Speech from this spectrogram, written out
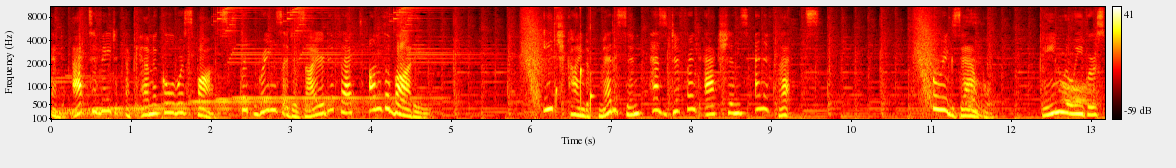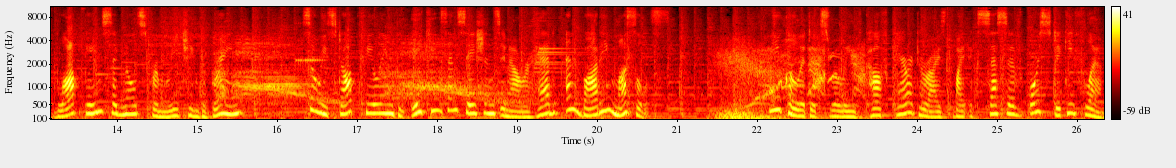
and activate a chemical response that brings a desired effect on the body. Each kind of medicine has different actions and effects. For example, pain relievers block pain signals from reaching the brain, so we stop feeling the aching sensations in our head and body muscles. Mucolytics relieve cough characterized by excessive or sticky phlegm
